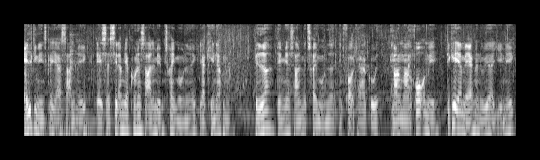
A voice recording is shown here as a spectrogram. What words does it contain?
alle de mennesker, jeg har sejlet med, ikke? Altså, selvom jeg kun har sejlet med dem tre måneder, ikke? Jeg kender dem bedre, dem jeg har sejlet med tre måneder, end folk, jeg har gået mange, mange år med. Det kan jeg mærke, når nu jeg er hjemme, ikke?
